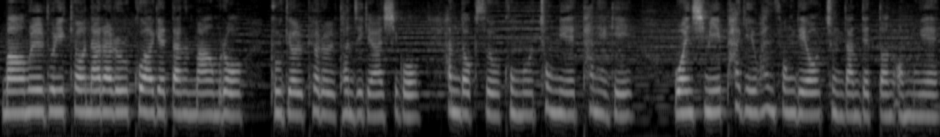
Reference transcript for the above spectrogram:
마음을 돌이켜 나라를 구하겠다는 마음으로 부결표를 던지게 하시고 한덕수 국무총리의 탄핵이 원심이 파기환송되어 중단됐던 업무에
